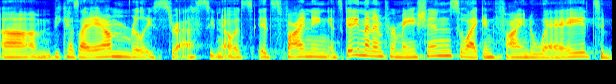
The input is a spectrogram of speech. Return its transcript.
um, because I am really stressed. You know, it's it's finding it's getting that information so I can find a way to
